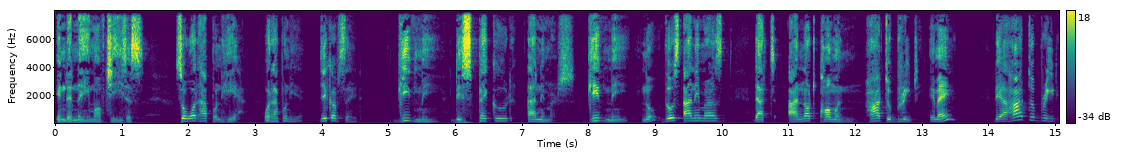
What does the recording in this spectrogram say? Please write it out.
in the name of Jesus. So, what happened here? What happened here? Jacob said, Give me the speckled animals. Give me, no, those animals that are not common, hard to breed. Amen? They are hard to breed.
